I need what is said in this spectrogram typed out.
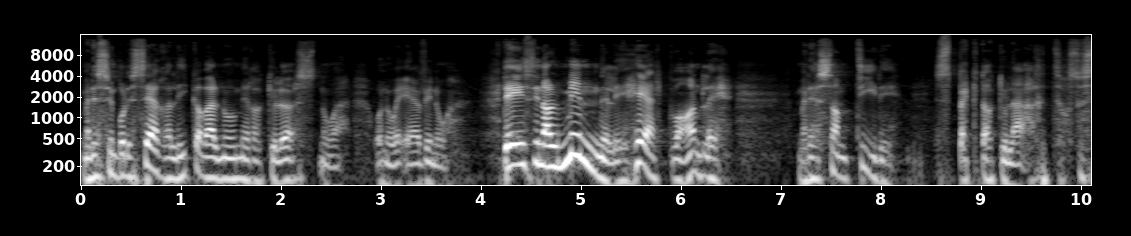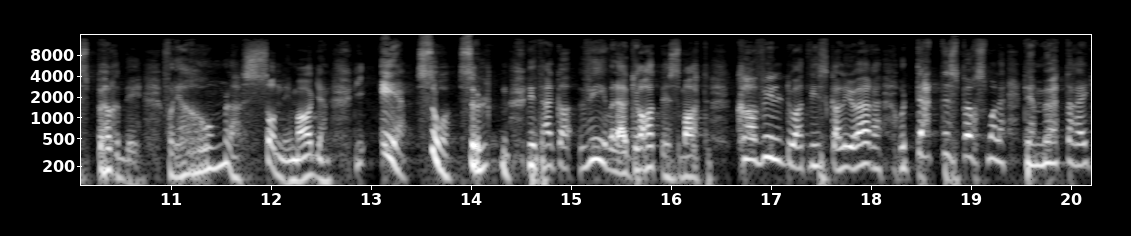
Men det symboliserer likevel noe mirakuløst noe, og noe evig noe. Det er i sin alminnelighet vanlig, men det er samtidig spektakulært. Og så spør de, for de rumler sånn i magen. De er så sultne. De tenker 'Vi vil ha gratis mat'. Hva vil du at vi skal gjøre? Og dette spørsmålet det møter jeg.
